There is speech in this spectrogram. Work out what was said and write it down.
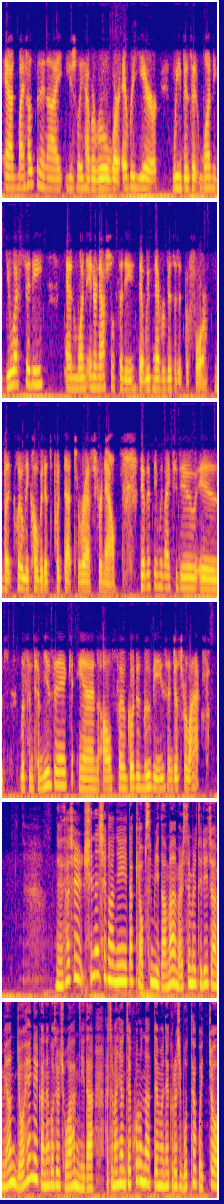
And my husband and I usually have a rule where every year we visit one U.S. city and one international city that we've never visited before. But clearly COVID has put that to rest for now. The other thing we like to do is listen to music and also go to movies and just relax. 네, 사실 쉬는 시간이 딱히 없습니다만 말씀을 드리자면 여행을 가는 것을 좋아합니다. 하지만 현재 코로나 때문에 그러지 못하고 있죠.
